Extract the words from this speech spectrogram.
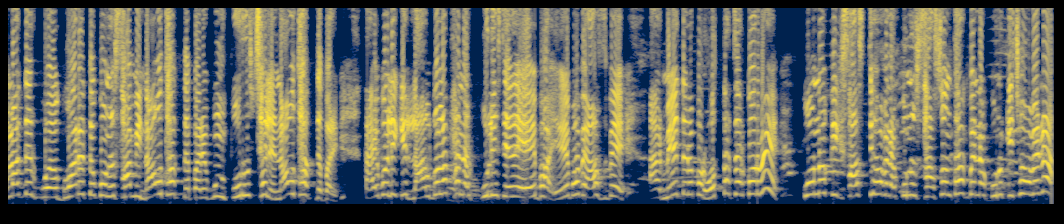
আমাদের ঘরে তো কোনো স্বামী নাও থাকতে পারে, কোনো পুরুষ ছেলে নাও থাকতে পারে। তাই বলি কি লালগোলা থানার পুলিশ এভাবে আসবে আর মেয়েদের উপর অত্যাচার করবে? কোনো কি শাস্তি হবে না, কোনো শাসন থাকবে না, কোনো কিছু হবে না?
